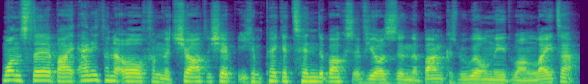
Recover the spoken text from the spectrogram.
Once there, buy anything at all from the charter ship. You can pick a tinderbox if yours is in the bank, because we will need one later.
